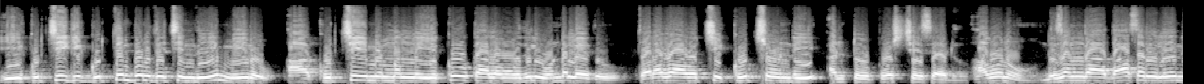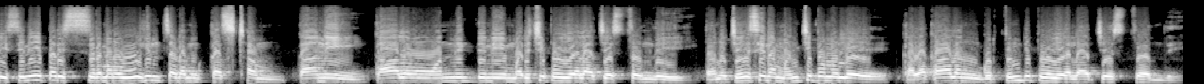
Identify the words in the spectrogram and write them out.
ఈ కుర్చీకి గుర్తింపును తెచ్చింది మీరు. ఆ కుర్చీ మిమ్మల్ని ఎక్కువ కాలం వదిలి ఉండలేదు. త్వరగా వచ్చి కూర్చోండి అంటూ పోస్ట్ చేశాడు. అవును నిజంగా దాసరి లేని సినీ పరిశ్రమను ఊహించడం కష్టం. కానీ కాలం అన్నింటినీ మరిచిపోయేలా చేస్తుంది. తను చేసిన మంచి పనులే కలకాలం గుర్తుండిపోయేలా చేస్తోంది.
